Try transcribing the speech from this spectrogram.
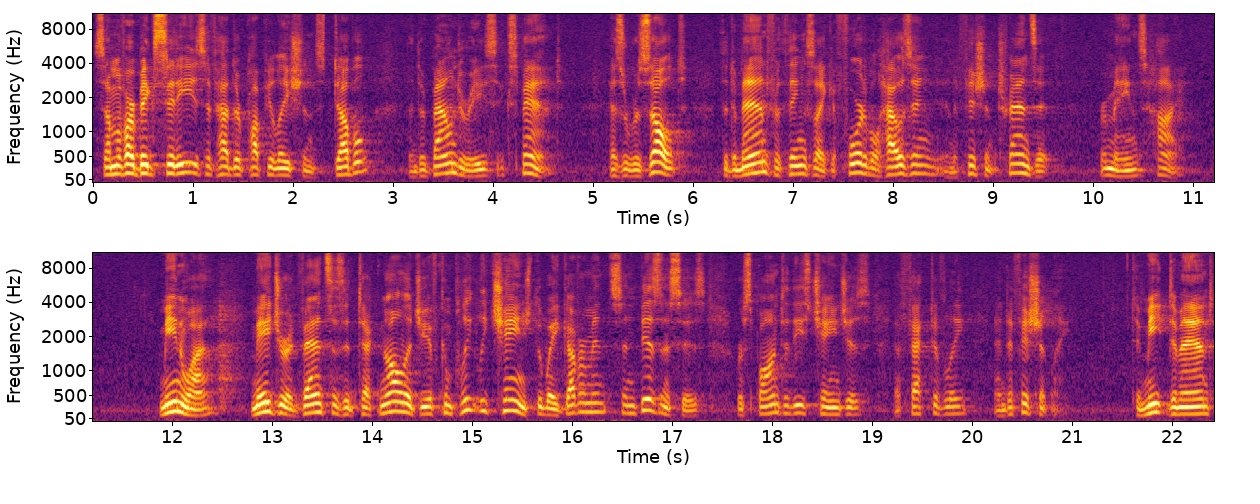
Some of our big cities have had their populations double and their boundaries expand. As a result, the demand for things like affordable housing and efficient transit remains high. Meanwhile, major advances in technology have completely changed the way governments and businesses respond to these changes effectively and efficiently. To meet demand,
